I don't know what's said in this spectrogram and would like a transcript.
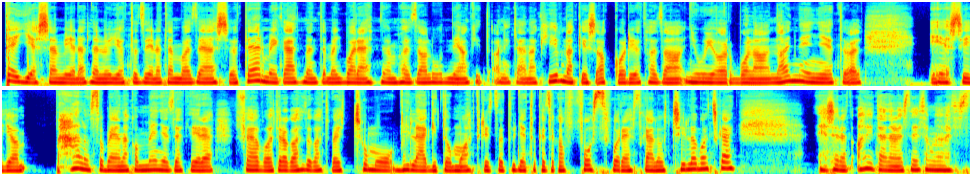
Teljesen véletlenül jött az életembe az első termék, átmentem egy barátnőmhöz aludni, akit Anitának hívnak, és akkor jött haza New Yorkból a nagynényétől, és így a hálószobájának a mennyezetére fel volt ragaszgatva egy csomó világító matrica, tudjátok, ezek a foszforeszkáló csillagocskák, és én Anitánál ezt néztem, mondom, hát ez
